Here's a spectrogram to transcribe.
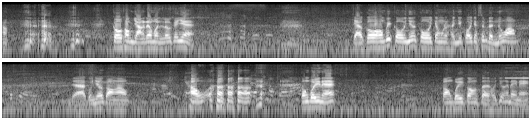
Không cô không nhận ra mình luôn cái nhà. Chào cô, không biết cô nhớ cô trong, hình như cô trong xóm đình đúng không? Dạ cô nhớ con không? Không. Con bi nè. Con bi con tề hồi trước ở đây nè.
